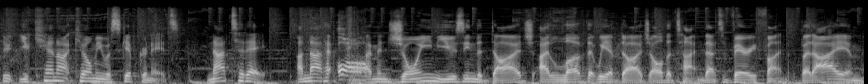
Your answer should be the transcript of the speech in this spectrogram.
Dude, you cannot kill me with skip grenades. Not today. I'm not. oh, I'm enjoying using the dodge. I love that we have dodge all the time. That's very fun. But I am,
